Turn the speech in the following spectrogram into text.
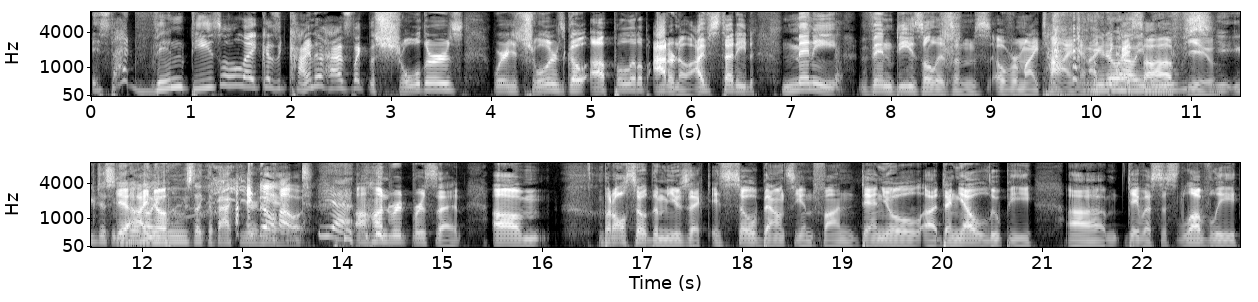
is that Vin Diesel? Like, because it kind of has like the shoulders where his shoulders go up a little. I don't know. I've studied many Vin Dieselisms over my time, and I you think how I saw moves. a few. You, you just Yeah, you know I how know. he moves like the back of I your know hand. how. Yeah. A hundred percent. Um, but also the music is so bouncy and fun. Daniel uh, Daniele Luppi um, gave us this lovely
